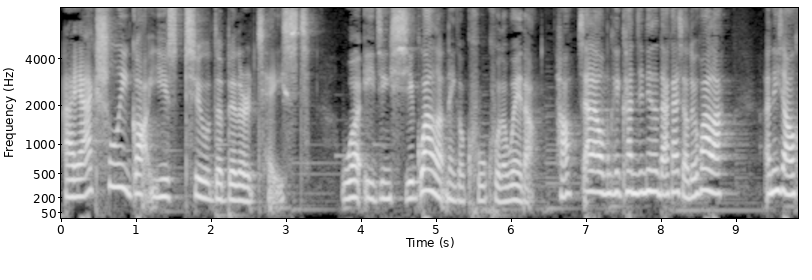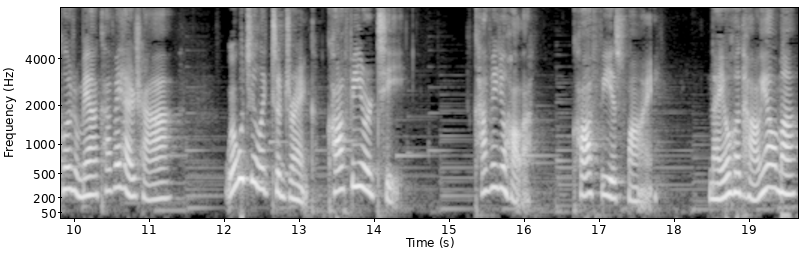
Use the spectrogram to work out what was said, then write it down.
I actually got used to the bitter taste. 我已经习惯了那个苦苦的味道。好，下来我们可以看今天的打卡小对话啦。啊，你想要喝什么呀？咖啡还是茶？What would you like to drink? Coffee or tea? 咖啡就好了。Coffee is fine. 奶油和糖要吗？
